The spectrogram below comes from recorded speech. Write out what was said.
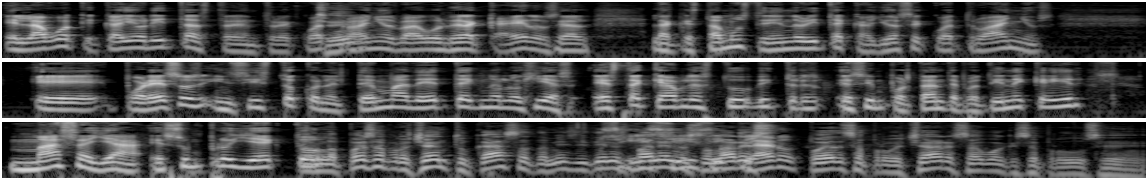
El agua que cae ahorita hasta dentro de cuatro años va a volver a caer, o sea, la que estamos teniendo ahorita cayó hace cuatro años. Eh, por eso insisto con el tema de tecnologías. Esta que hablas tú, Víctor, es, importante, pero tiene que ir más allá. Es un proyecto. Pero la puedes aprovechar en tu casa también. Si tienes paneles solares, puedes aprovechar esa agua que se produce.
